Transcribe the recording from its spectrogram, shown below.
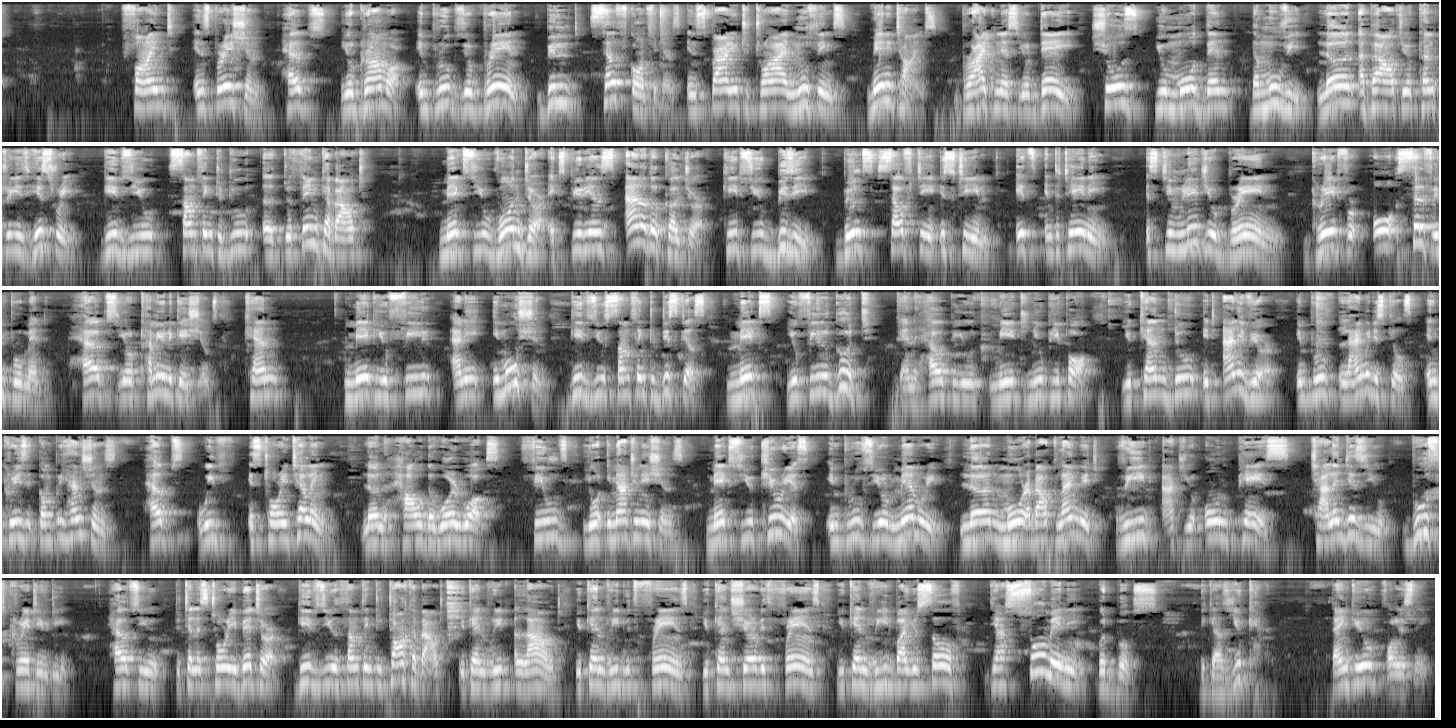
find inspiration helps your grammar improves your brain. Build self-confidence. Inspire you to try new things many times. Brightness your day shows you more than the movie. Learn about your country's history. Gives you something to do uh, to think about. Makes you wonder, experience another culture, keeps you busy, builds self-esteem, it's entertaining, stimulates your brain, great for all self-improvement, helps your communications, can make you feel any emotion, gives you something to discuss, makes you feel good, can help you meet new people. You can do it anywhere. Improve language skills, increase comprehensions, helps with storytelling, learn how the world works, fuels your imaginations, makes you curious, improves your memory, learn more about language, read at your own pace, challenges you, boosts creativity, helps you to tell a story better, gives you something to talk about. You can read aloud, you can read with friends, you can share with friends, you can read by yourself. There are so many good books. Because you can. Thank you for listening.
